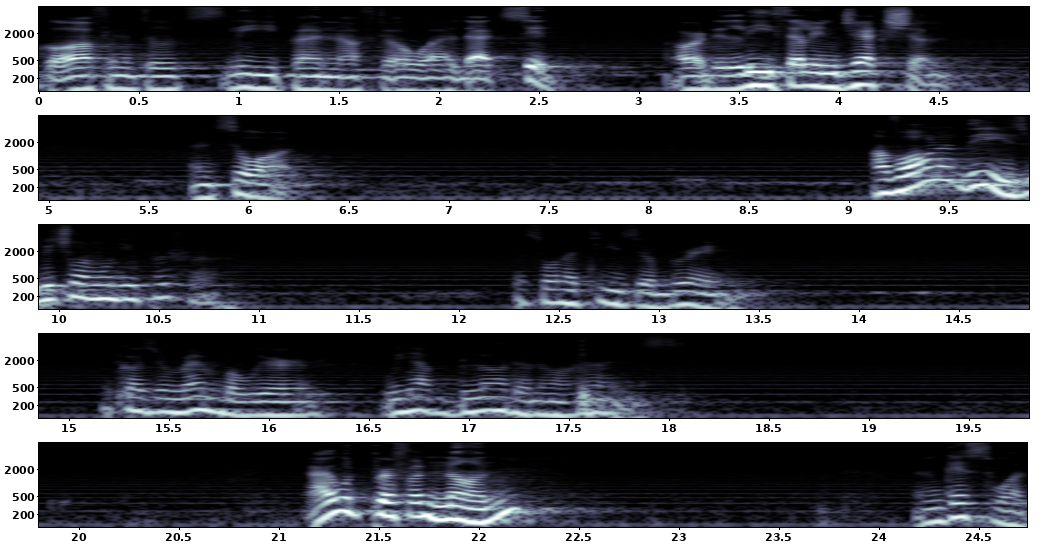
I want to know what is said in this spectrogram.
go off into sleep, and after a while, that's it. Or the lethal injection, and so on. Of all of these, which one would you prefer? Just want to tease your brain. Because remember, we're, we have blood on our hands. I would prefer none. And guess what?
